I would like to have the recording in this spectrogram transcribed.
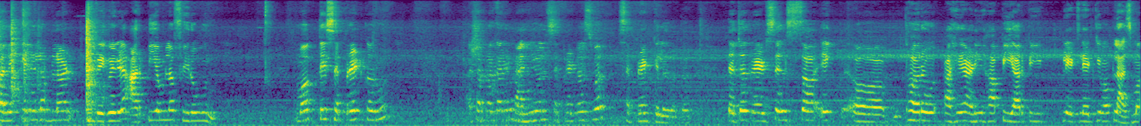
कलेक्ट केलेलं ब्लड वेगवेगळ्या आर पी एमला फिरवून मग ते सेपरेट करून अशा प्रकारे मॅन्युअल सेपरेटर्सवर सेपरेट केलं जातं. त्याच्यात रेड सेल्सचा एक थर आहे आणि हा पी आर पी प्लेटलेट किंवा प्लाझ्मा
